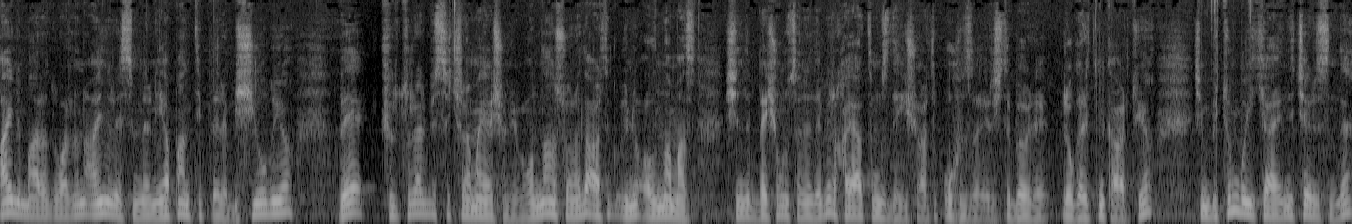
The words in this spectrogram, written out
aynı mağara duvarlarının aynı resimlerini yapan tiplere bir şey oluyor ve kültürel bir sıçrama yaşanıyor. Ondan sonra da artık önü alınamaz. Şimdi 5-10 senede bir hayatımız değişiyor artık o hıza erişti böyle logaritmik artıyor. Şimdi bütün bu hikayenin içerisinde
